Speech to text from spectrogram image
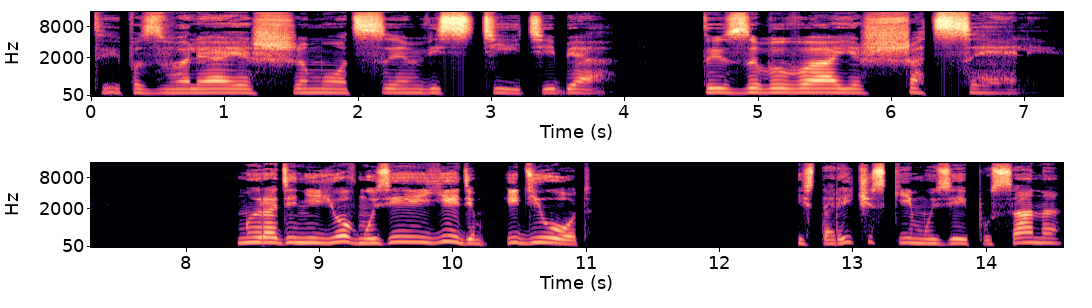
«Ты позволяешь эмоциям вести тебя. Ты забываешь о цели». «Мы ради нее в музее едем, идиот!» Исторический музей Пусана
